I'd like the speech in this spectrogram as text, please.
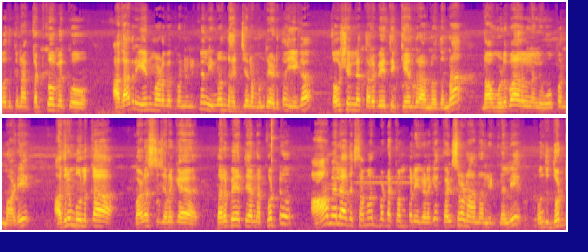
ಬದುಕನ್ನ ಕಟ್ಕೋಬೇಕು. ಹಾಗಾದರೆ ಏನು ಮಾಡಬೇಕು ಅನ್ನೋ ನಿಟ್ಟಿನಲ್ಲಿ ಇನ್ನೊಂದು ಹೆಜ್ಜೆನ ಮುಂದೆ ಇಡ್ತಾ ಈಗ ಕೌಶಲ್ಯ ತರಬೇತಿ ಕೇಂದ್ರ ಅನ್ನೋದನ್ನು ನಾವು ಮುಳುಬಾಗಿಲಿನಲ್ಲಿ ಓಪನ್ ಮಾಡಿ, ಅದ್ರ ಮೂಲಕ ಭಾಳಷ್ಟು ಜನಕ್ಕೆ ತರಬೇತಿಯನ್ನು ಕೊಟ್ಟು, ಆಮೇಲೆ ಅದಕ್ಕೆ ಸಂಬಂಧಪಟ್ಟ ಕಂಪನಿಗಳಿಗೆ ಕಳಿಸೋಣ ಅನ್ನೋ ನಿಟ್ಟಿನಲ್ಲಿ ಒಂದು ದೊಡ್ಡ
